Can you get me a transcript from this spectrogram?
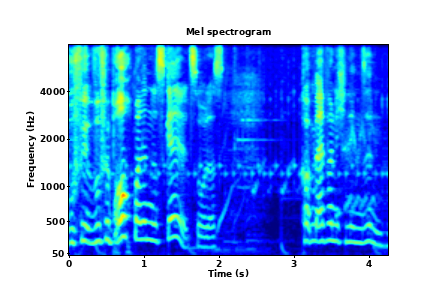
Wofür, wofür braucht man denn das Geld? So, das kommt mir einfach nicht in den Sinn.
